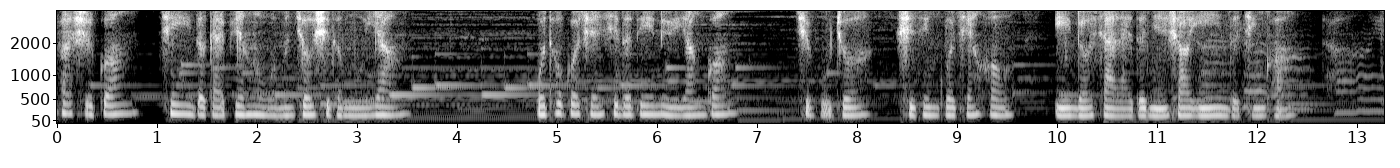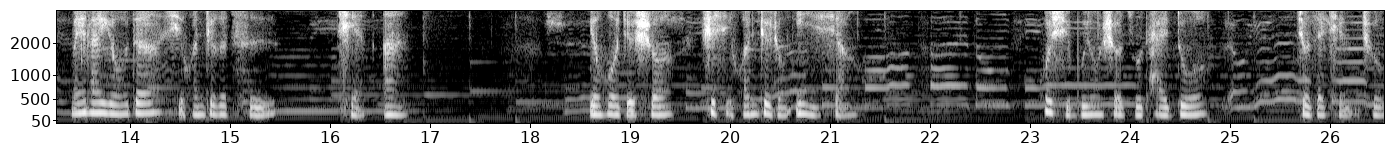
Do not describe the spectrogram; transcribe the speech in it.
怕时光轻易地改变了我们旧时的模样。我透过晨曦的第一缕阳光，去捕捉时间过千后遗留下来的年少隐隐的轻狂。没来由的喜欢这个词，浅暗，又或者说是喜欢这种意象。或许不用涉足太多，就在浅处，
